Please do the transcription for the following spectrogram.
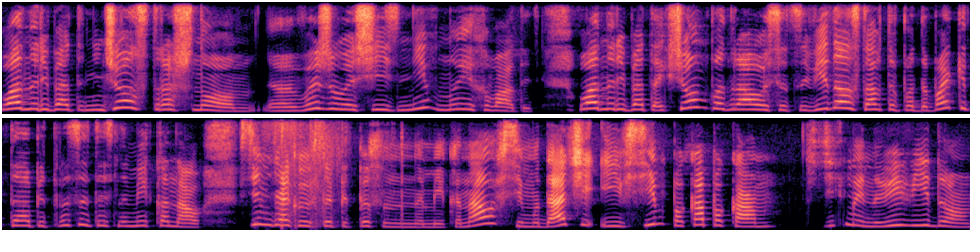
Ладно, ребята, нічого страшного. Вижили 6 днів, ну і хватить. Ладно, ребята, якщо вам понравилося це відео, ставте подобайки та підписуйтесь на мій канал. Всім дякую, хто підписаний на мій канал, всім удачі і всім пока-пока. Ждіть мої нові відео.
